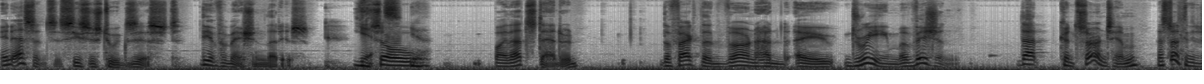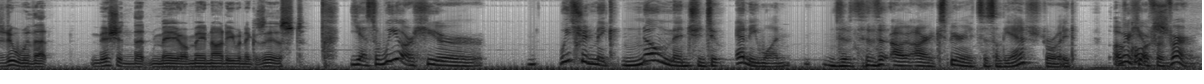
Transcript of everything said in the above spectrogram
in essence, it ceases to exist. The information, that is. Yes. So, Yeah. by that standard, the fact that Vern had a dream, a vision, that concerned him has nothing to do with that mission that may or may not even exist. Yes, we are here. We should make no mention to anyone the, the, the, our, our experiences on the asteroid. Of We're course. here for Vern.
